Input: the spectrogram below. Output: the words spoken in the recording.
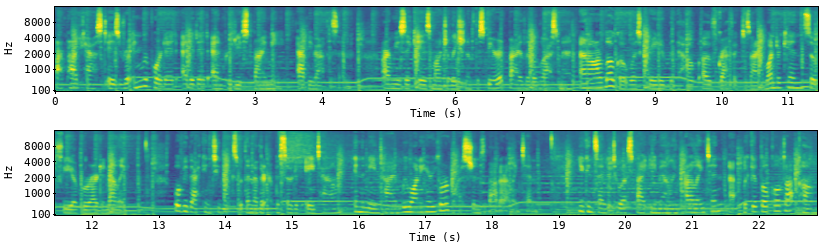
Our podcast is written, reported, edited, and produced by me, Abby Matheson. Our music is Modulation of the Spirit by Little Glass Man, and our logo was created with the help of graphic design wonderkin Sophia Berardinelli. We'll be back in two weeks with another episode of A Town. In the meantime, we want to hear your questions about Arlington. You can send it to us by emailing arlington at wickedlocal.com.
